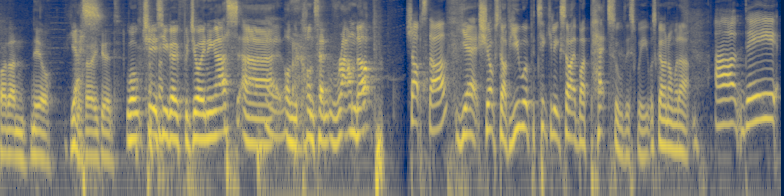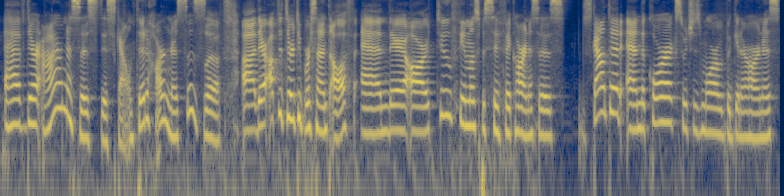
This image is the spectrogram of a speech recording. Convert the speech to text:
Well done, Neil. You're Yes. very good. Well, cheers, Hugo, for joining us uh, on the content roundup. Shop stuff. Yeah, shop stuff. You were particularly excited by Petzl this week. What's going on with that? Uh, they have their harnesses discounted. Harnesses. Uh, uh, they're up to 30% off, and there are two female specific harnesses discounted, and the Corax, which is more of a beginner harness.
